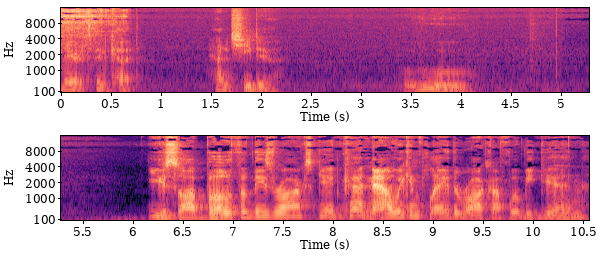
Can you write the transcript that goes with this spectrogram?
There, it's been cut. How did she do? Ooh. You saw both of these rocks get cut. Now we can play the rock off. We'll begin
